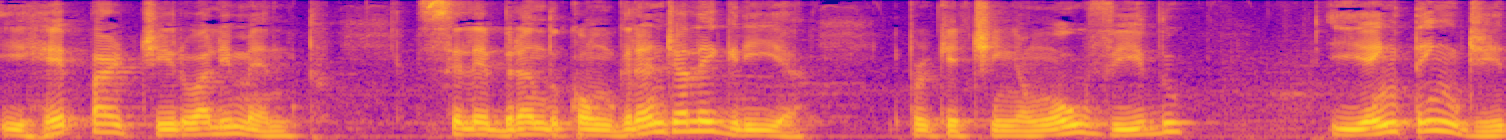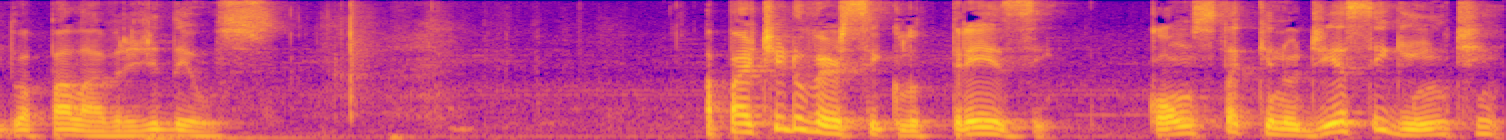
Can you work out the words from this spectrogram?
e repartir o alimento, celebrando com grande alegria, porque tinham ouvido e entendido a palavra de Deus. A partir do versículo 13, consta que no dia seguinte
